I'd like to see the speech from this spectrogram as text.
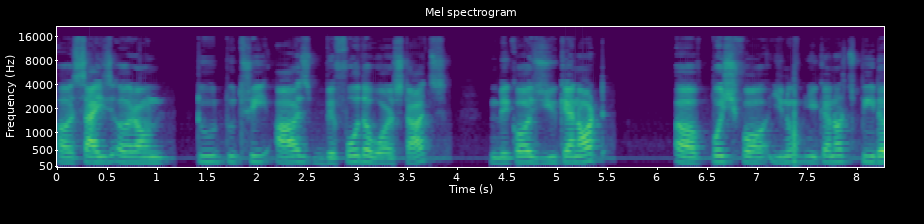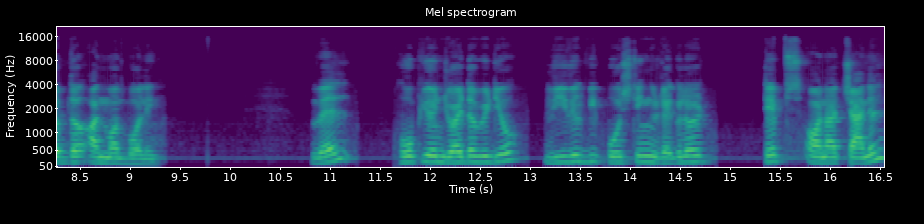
a size around two to three hours before the war starts because you cannot uh, push for you know you cannot speed up the unmothballing. Well hope you enjoyed the video. We will be posting regular tips on our channel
